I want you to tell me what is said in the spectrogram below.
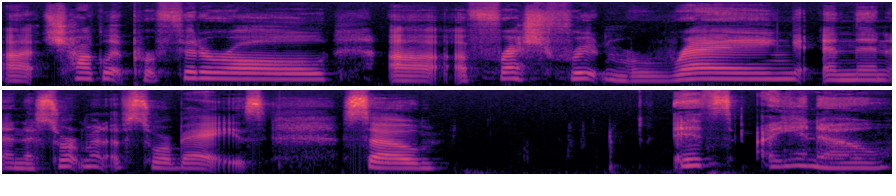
uh, chocolate profiterole, uh, a fresh fruit meringue, and then an assortment of sorbets. So it's you know,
